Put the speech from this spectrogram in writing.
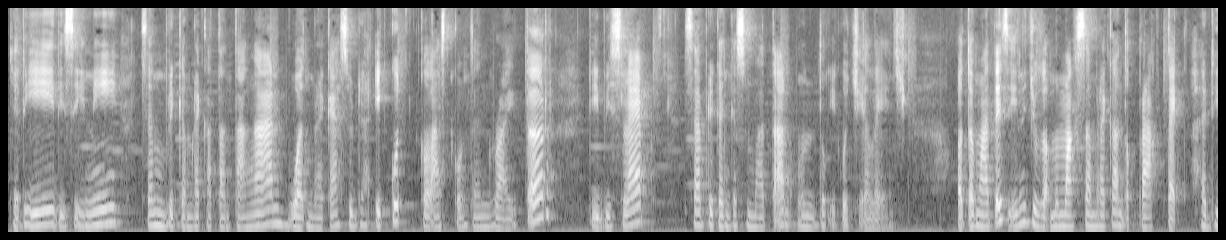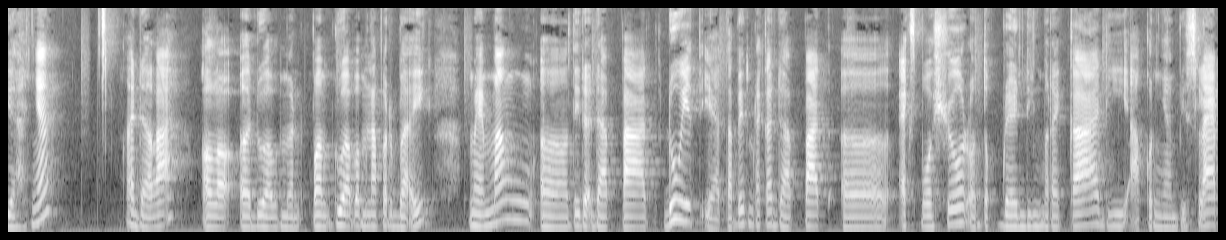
Jadi di sini saya memberikan mereka tantangan buat mereka yang sudah ikut kelas content writer di Bislab saya berikan kesempatan untuk ikut challenge. Otomatis ini juga memaksa mereka untuk praktek. Hadiahnya adalah kalau uh, dua pemen dua pemenang terbaik memang uh, tidak dapat duit ya, tapi mereka dapat uh, exposure untuk branding mereka di akunnya Bislab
